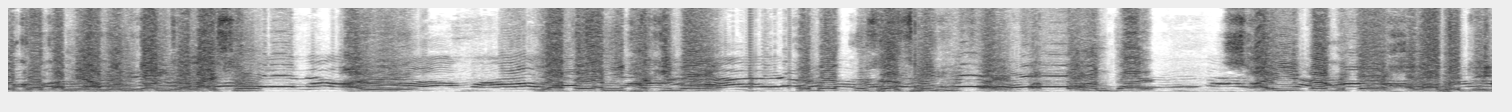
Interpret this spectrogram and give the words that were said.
লোকক আমি আমন্ত্ৰণ জনাইছো আৰু ইয়াতে আমি থাকিব সদৌ কোচৰাজবংশী ছাত্ৰ সন্থাৰ চাৰিটা গোটৰ সভাপতি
